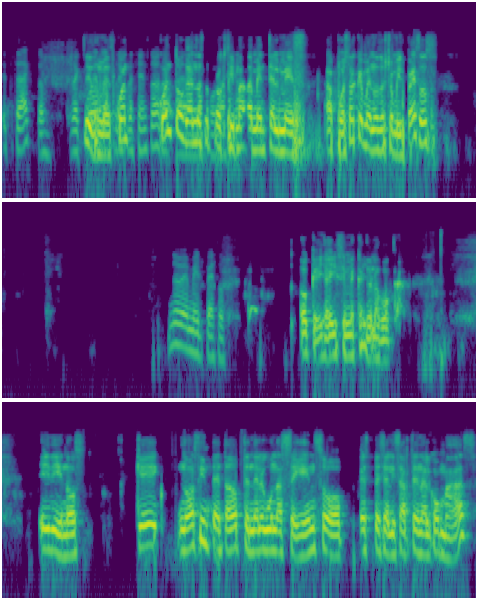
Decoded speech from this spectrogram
Exacto. Recuerda, mío, ¿cuán- represento a la- ¿Cuánto la ganas aproximadamente al mes? Apuesto a que menos de 8 mil pesos. Nueve mil pesos. Ok, ahí sí me cayó la boca. Y dinos, ¿qué, ¿no has intentado obtener algún ascenso o especializarte en algo más?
